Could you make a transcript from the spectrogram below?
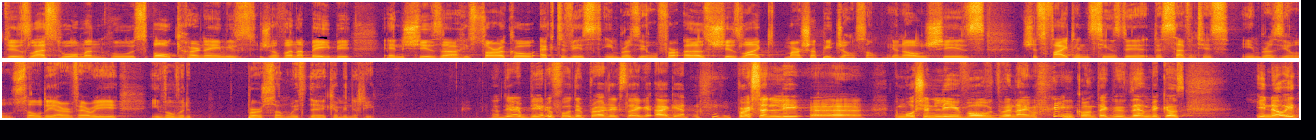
This last woman who spoke, her name is Jovanna Baby, and she's a historical activist in Brazil. For us, she's like Marsha P. Johnson. You know, she's she's fighting since the, the 70s in Brazil. So they are very involved person with the community. No, they are beautiful, the projects. Like I get personally uh, emotionally involved when I'm in contact with them because you know, it,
